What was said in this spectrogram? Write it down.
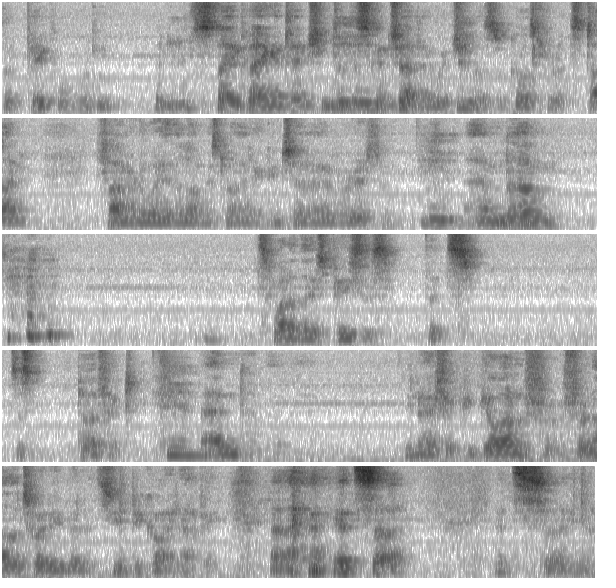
that people wouldn't stay paying attention to this Mm. concerto, which was of course for its time far and away the longest violin concerto ever written. Mm. And um, it's one of those pieces that's just perfect. Mm. And you know, if it could go on for, for another twenty minutes, you'd be quite happy. Uh, it's uh, it's uh, you know.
